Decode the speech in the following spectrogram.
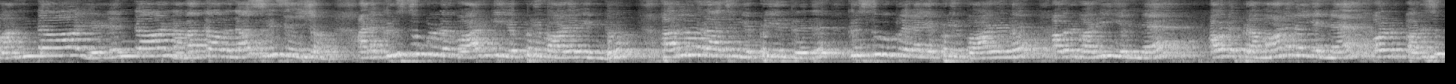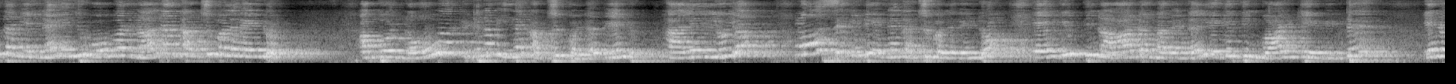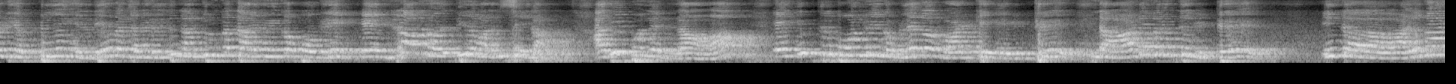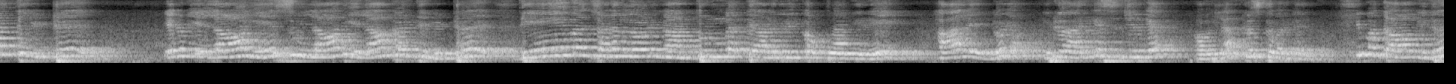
வந்தா எழுந்தா நமக்கா தான் சுவிசேஷம். ஆனா கிறிஸ்துவோட வாழ்க்கை எப்படி வாழ வேண்டும்? பரலோகராஜ்யம் எப்படி இருக்கிறது? கிறிஸ்துவுக்குள்ள நான் எப்படி வாழணும்? அவர் வழி என்ன? அவருடைய பிரமாணங்கள் என்ன? அவருடைய பரிசுத்தம் என்ன? என்று ஒவ்வொரு நாள் நான் கற்றுக்கொள்ள வேண்டும். அப்போ நோவா கிட்ட நம்ம இதை கற்றுக்கொள்ள வேண்டும். ஹலே லூயா கிட்ட என்ன கற்றுக்கொள்ள வேண்டும்? எகிப்தின் ஆடம்பரங்கள் எகிப்தின் வாழ்க்கையை விட்டு என்னுடைய பிள்ளை அதே போல நான் எகிப்து போன்ற இந்த உலக வாழ்க்கையை விட்டு இந்த ஆடம்பரத்தை விட்டு இந்த அலங்காரத்தை விட்டு என்னுடைய எல்லா இயேசு இல்லாத எல்லா கருத்தை விட்டு தேவ ஜனங்களோடு நான் துன்பத்தை அனுபவிக்க போகிறேன். ஹalleluya இப்படி அறிக்கை செஞ்சிருங்க அவர்களாம் கிறிஸ்தவர்கள். இப்ப தாவிது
